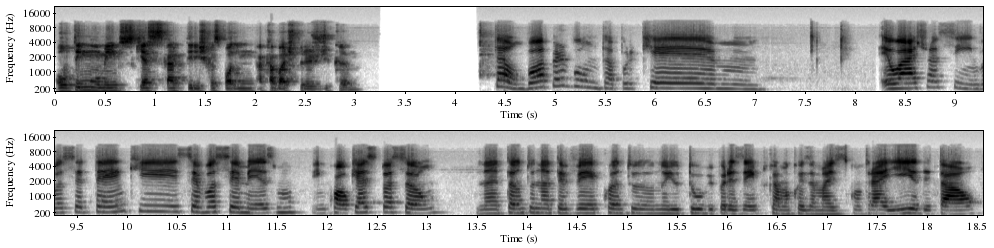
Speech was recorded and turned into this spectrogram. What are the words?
ou tem momentos que essas características podem acabar te prejudicando? Então, boa pergunta, porque hum, eu acho assim, você tem que ser você mesmo em qualquer situação, né? Tanto na TV quanto no YouTube, por exemplo, que é uma coisa mais descontraída e tal.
